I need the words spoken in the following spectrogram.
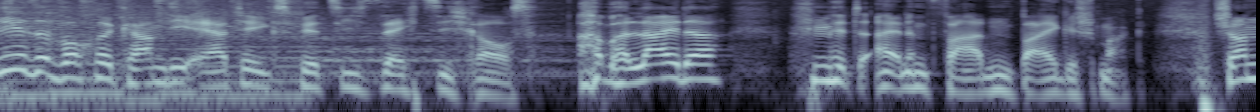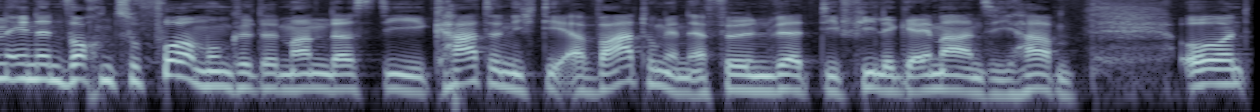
Diese Woche kam die RTX 4060 raus. Aber leider mit einem faden Beigeschmack. Schon in den Wochen zuvor munkelte man, dass die Karte nicht die Erwartungen erfüllen wird, die viele Gamer an sie haben. Und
